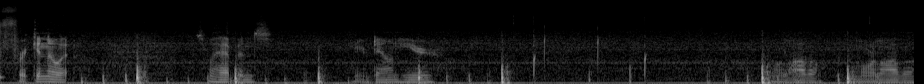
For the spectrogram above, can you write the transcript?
Frickin' know it. That's what happens. You're down here. More lava. More lava.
